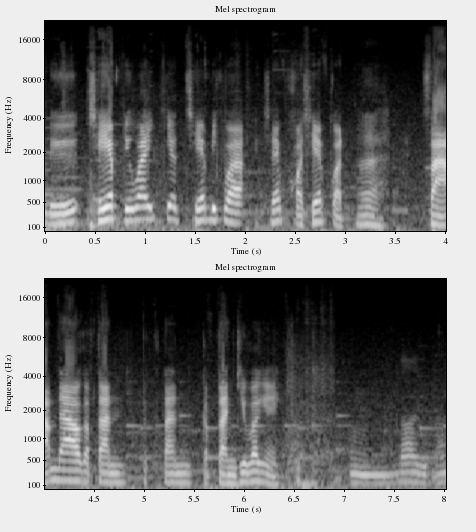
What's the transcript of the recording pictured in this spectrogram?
หรือเชฟดีไว้เกียเชฟดีกว่าเชฟขอเชฟก่อนเออสามดาวกับตันกับตันกับตันคิดว่าไงอืมได้อยู่นะ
